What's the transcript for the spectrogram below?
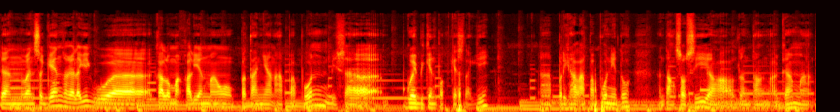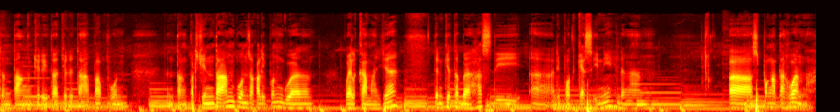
Dan once again sekali lagi gue kalau kalian mau pertanyaan apa pun bisa gue bikin podcast lagi. Uh, perihal apa pun itu tentang sosial tentang agama tentang cerita-cerita apa pun tentang percintaan pun sekalipun gue welcome aja. Dan kita bahas di uh, di podcast ini dengan uh, sepengetahuan lah.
